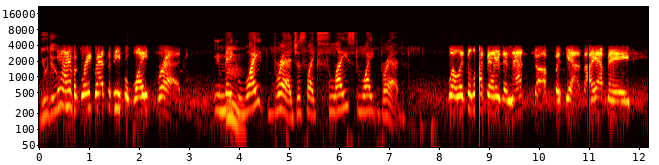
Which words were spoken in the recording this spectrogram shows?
You do? Yeah, I have a great recipe for white bread. You make Hmm. white bread, just like sliced white bread. Well, it's a lot better than that stuff, but yes, I have made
